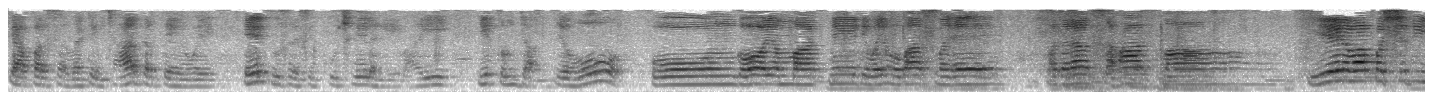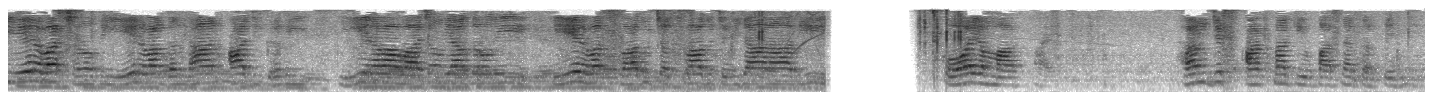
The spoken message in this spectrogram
क्या परस्पर बैठे विचार करते हुए एक दूसरे से पूछने लगे, भाई, ये तुम जानते हो? ओम गोयम आत्मे वयम उपासम है आत्मा। ये नवा पश्यति ये नवा श्रृणोति ये नवा गंधान आजिघ्रति। स्वादु हम जिस आत्मा की उपासना करते हैं,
